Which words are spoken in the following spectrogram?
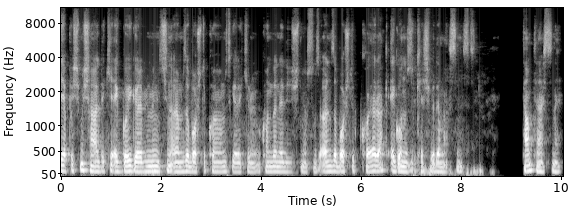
yapışmış haldeki egoyu görebilmemiz için aramıza boşluk koymamız gerekir mi? Bu konuda ne düşünüyorsunuz? Aranıza boşluk koyarak egonuzu keşfedemezsiniz. Tam tersine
